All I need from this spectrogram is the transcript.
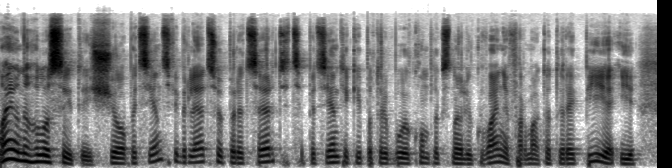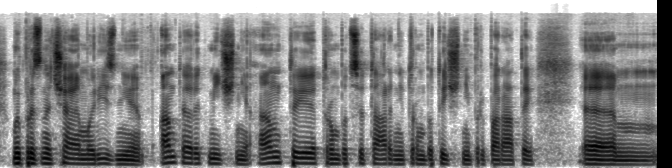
Маю наголосити, що пацієнт з фібриляцією передсердя – це пацієнт, який потребує комплексного лікування, фармакотерапії, і ми призначаємо різні антиаритмічні, антитромбоцитарні, тромботичні препарати, ем,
